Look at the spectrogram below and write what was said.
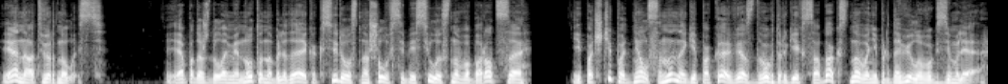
и она отвернулась. Я подождала минуту, наблюдая, как Сириус нашел в себе силы снова бороться, и почти поднялся на ноги, пока вес двух других собак снова не придавил его к земле.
